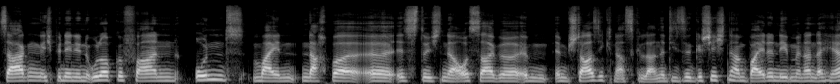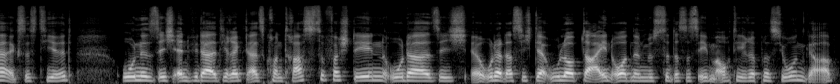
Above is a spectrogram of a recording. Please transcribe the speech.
sagen, ich bin in den Urlaub gefahren und mein Nachbar äh, ist durch eine Aussage im, im Stasi-Knast gelandet. Diese Geschichten haben beide nebeneinander her existiert ohne sich entweder direkt als Kontrast zu verstehen oder sich äh, oder dass sich der Urlaub da einordnen müsste, dass es eben auch die Repression gab.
